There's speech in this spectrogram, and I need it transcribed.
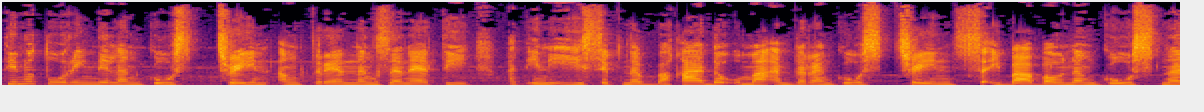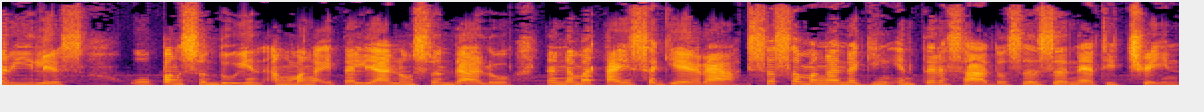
tinuturing nilang ghost train ang tren ng Zanetti at iniisip na baka daw umaandar ang ghost train sa ibabaw ng ghost na riles upang sunduin ang mga Italianong sundalo na namatay sa gyera. Isa sa mga naging interesado sa Zanetti train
